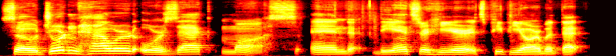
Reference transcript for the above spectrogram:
So Jordan Howard or Zach Moss, and the answer here it's PPR, but that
